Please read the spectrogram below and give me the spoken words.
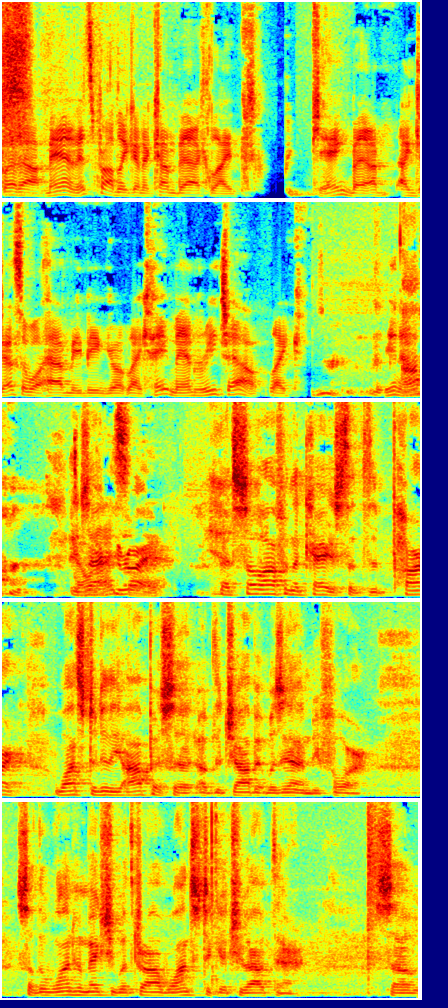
But uh, man, it's probably going to come back like gang. But I, I guess it will have me being go like, hey man, reach out, like you know. Often. Exactly isolate. right. That's so often the case that the part wants to do the opposite of the job it was in before. So the one who makes you withdraw wants to get you out there. So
